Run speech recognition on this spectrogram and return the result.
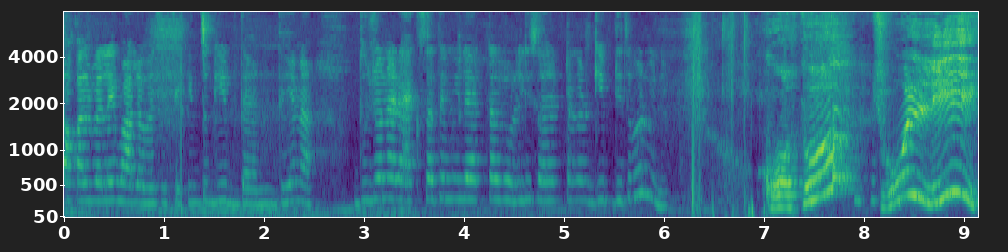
সকালবেলায় ভালোবেসেছে কিন্তু গিফট দেন দিয়ে না দুজনের একসাথে মিলে একটা চল্লিশ হাজার টাকার গিফট দিতে পারবি না? কত? চল্লিশ?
